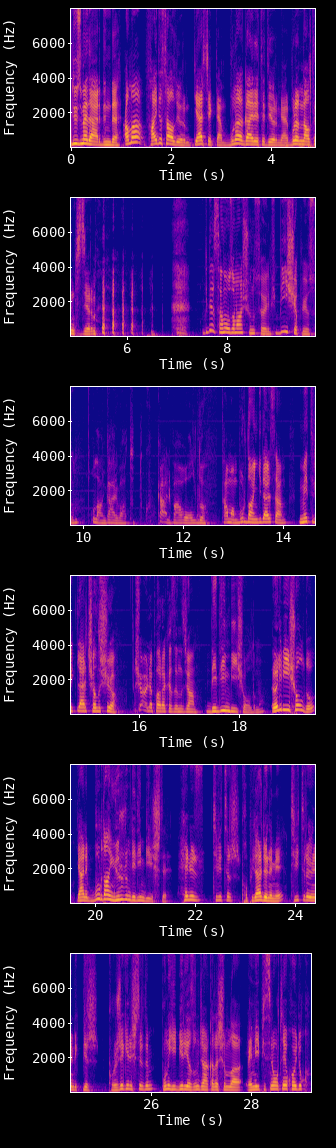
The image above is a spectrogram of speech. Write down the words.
düzme derdinde. Ama fayda sağlıyorum gerçekten. Buna gayret ediyorum yani. Buranın altını çiziyorum. Bir de sana o zaman şunu söyleyeyim. Şimdi bir iş yapıyorsun. Ulan galiba tuttuk. Galiba oldu. Tamam buradan gidersem metrikler çalışıyor. Şöyle para kazanacağım. Dediğim bir iş oldu mu? Öyle bir iş oldu. Yani buradan yürürüm dediğim bir işti. Henüz Twitter popüler dönemi Twitter'a yönelik bir proje geliştirdim. Bunu bir yazılımcı arkadaşımla MVP'sini ortaya koyduk.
